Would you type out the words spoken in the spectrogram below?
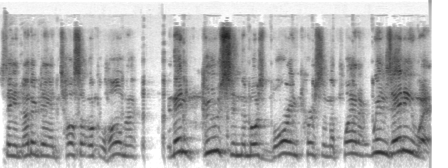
Stay another day in Tulsa, Oklahoma, and then Goosen, the most boring person on the planet, wins anyway.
